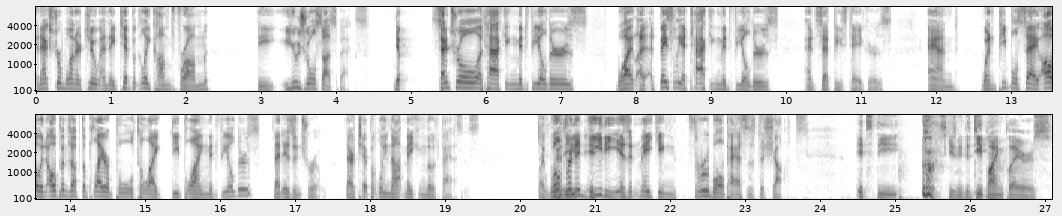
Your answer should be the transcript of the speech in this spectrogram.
an extra one or two, and they typically come from the usual suspects: Yep. central attacking midfielders, wide, uh, basically attacking midfielders and set piece takers. And when people say, "Oh, it opens up the player pool to like deep lying midfielders," that isn't true. They're typically not making those passes. Like Wilfred the- Ndidi isn't making through ball passes to shots. It's the excuse me, the deep lying players,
